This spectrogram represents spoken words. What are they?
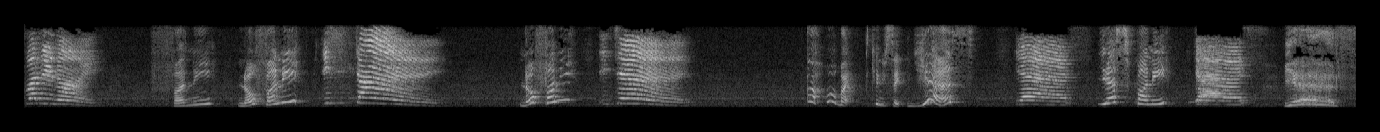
Freddy night. funny? No funny? It's time. No funny? It's time. Oh, oh my. Can you say yes? Yes. Yes, funny. Yes. Yes.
